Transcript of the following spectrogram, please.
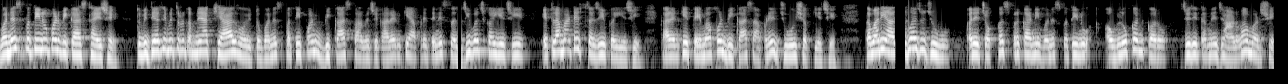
વનસ્પતિનો પણ વિકાસ થાય છે. તો વિદ્યાર્થી મિત્રો, તમને આ ખ્યાલ હોય તો વનસ્પતિ પણ વિકાસ પામે છે. કારણ કે આપણે તેને સજીવ જ કહીએ છીએ. એટલા માટે જ સજીવ કહીએ છીએ. કારણ કે તેમાં પણ વિકાસ આપણે જોઈ શકીએ છીએ. તમારી આજુબાજુ જુઓ અને ચોક્કસ પ્રકારની વનસ્પતિનું અવલોકન કરો, જેથી તમને જાણવા મળશે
